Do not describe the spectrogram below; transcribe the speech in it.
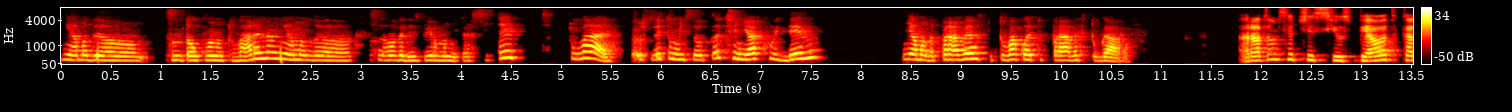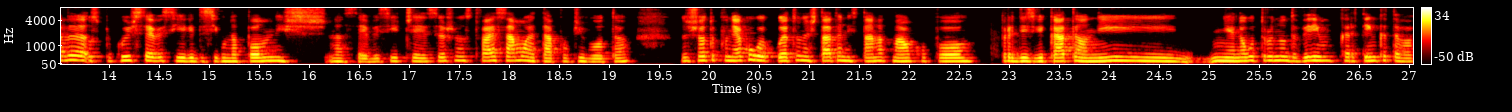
няма да съм толкова натоварена, няма да се налага да избирам университет. Това е. Ето мисълта, че някой ден няма да правя това, което правех тогава. Радвам се, че си успяла така да успокоиш себе си или да си го напомниш на себе си, че всъщност това е само етап от живота. Защото понякога, когато нещата ни станат малко по предизвикателни, ни е много трудно да видим картинката в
